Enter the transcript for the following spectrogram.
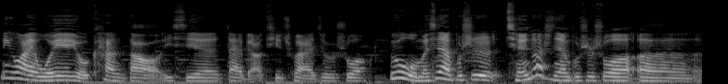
另外，我也有看到一些代表提出来，就是说，因为我们现在不是前一段时间不是说，呃，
